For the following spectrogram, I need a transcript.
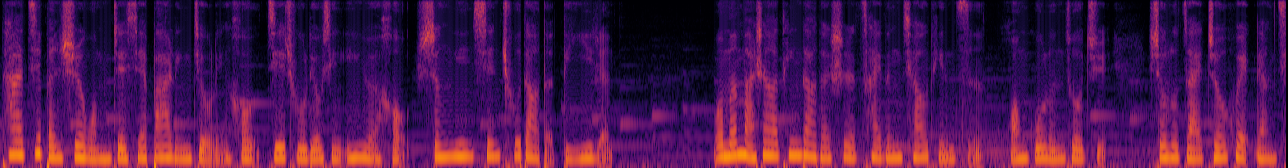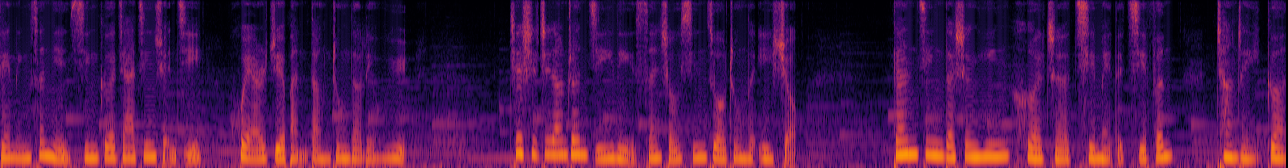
她基本是我们这些八零九零后接触流行音乐后，声音先出道的第一人。我们马上要听到的是蔡登敲填词、黄国伦作曲，收录在周蕙两千零三年新歌加精选集《慧儿绝版》当中的《流域》。这是这张专辑里三首新作中的一首。干净的声音和着凄美的气氛，唱着一个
